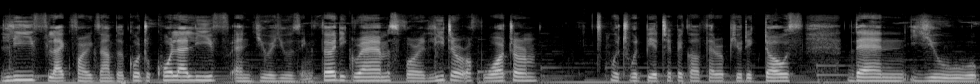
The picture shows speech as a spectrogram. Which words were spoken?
leaf, like for example, gotu kola leaf, and you're using 30 grams for a liter of water which would be a typical therapeutic dose, then you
